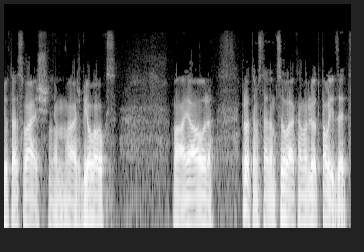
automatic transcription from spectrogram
jūtās vājš, viņam vājš biologs, vāja aura. Protams, tādam cilvēkam var ļoti palīdzēt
